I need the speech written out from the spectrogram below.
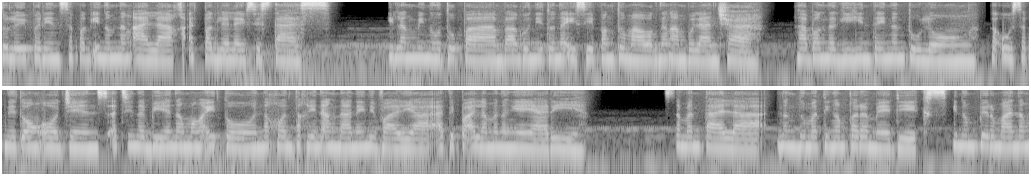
tuloy pa rin sa pag-inom ng alak at paglalive si Stas. Ilang minuto pa bago nito naisipang tumawag ng ambulansya. Habang naghihintay ng tulong, kausap nito ang audience at sinabihan ng mga ito na kontakin ang nanay ni Valia at ipaalam ang nangyayari. Samantala, nang dumating ang paramedics, kinumpirma ng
